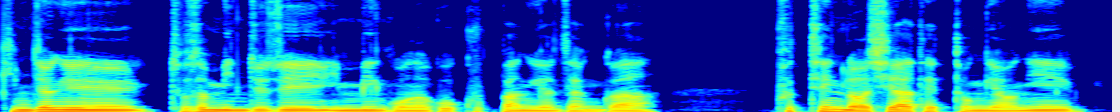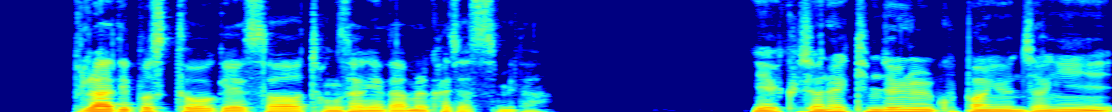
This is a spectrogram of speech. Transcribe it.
김정일 조선민주주의인민공화국 국방위원장과 푸틴 러시아 대통령이 블라디보스톡에서 정상회담을 가졌습니다. 예, 그 전에 김정일 국방위원장이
